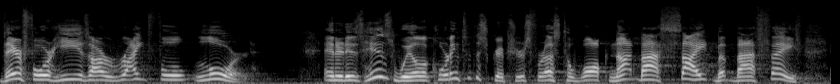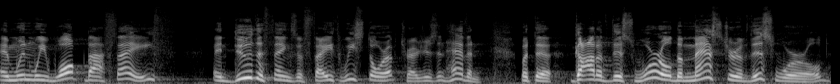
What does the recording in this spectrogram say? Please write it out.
Therefore, He is our rightful Lord. And it is His will, according to the Scriptures, for us to walk not by sight, but by faith. And when we walk by faith and do the things of faith, we store up treasures in heaven. But the God of this world, the master of this world,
